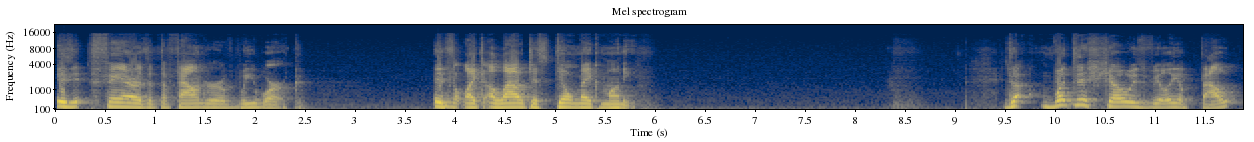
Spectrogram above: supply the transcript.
is it fair that the founder of WeWork is like allowed to still make money? The what this show is really about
